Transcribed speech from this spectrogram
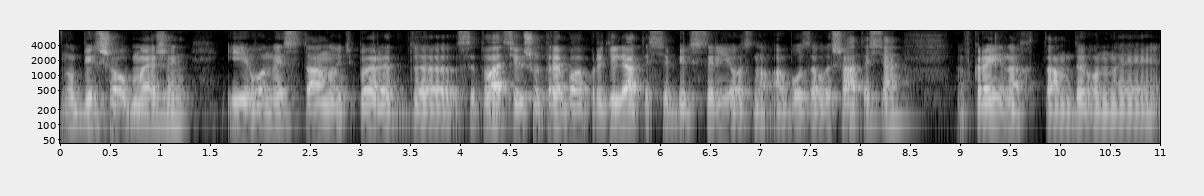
ну, більше обмежень, і вони стануть перед е, ситуацією, що треба оприділятися більш серйозно або залишатися в країнах, там, де вони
